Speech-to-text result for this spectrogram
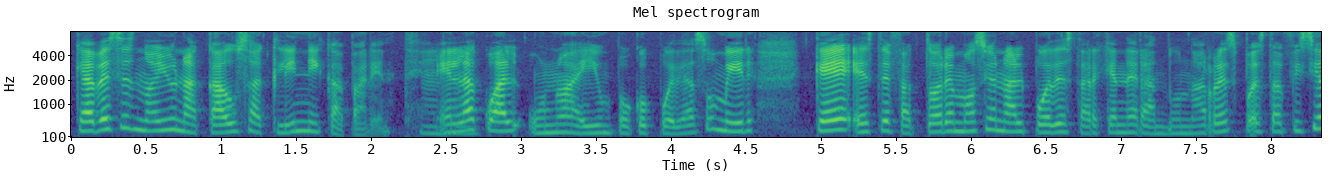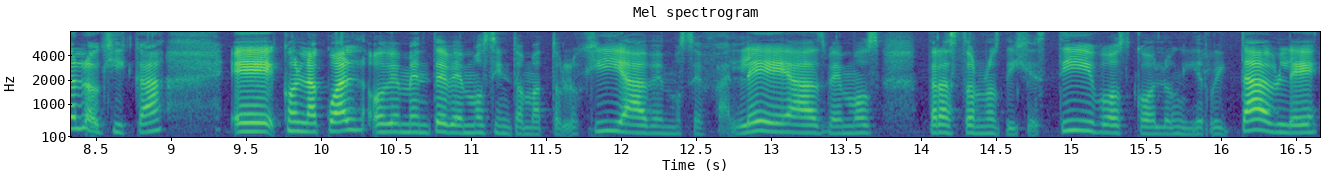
que a veces no hay una causa clínica aparente, en la cual uno ahí un poco puede asumir que este factor emocional puede estar generando una respuesta fisiológica eh, con la cual obviamente vemos sintomatología, vemos cefaleas, vemos trastornos digestivos, colon irritable,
